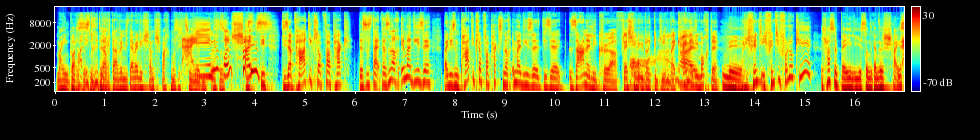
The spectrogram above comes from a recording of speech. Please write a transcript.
Mein Gott, das Boah, ist die tritt doch, da bin ich, da werde ich schon schwach, muss ich Nein, zugeben. Nein, das ist so ein Scheiß. Die, dieser Partyklopferpack, das ist da, das sind auch immer diese, bei diesen Partyklopferpacks sind auch immer diese, diese Sahnelikör-Fläschchen oh, übrig geblieben, weil keiner nein. die mochte. Nee. Und ich finde, ich finde die voll okay. Ich hasse Bailey, ist so eine ganze Scheiße.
